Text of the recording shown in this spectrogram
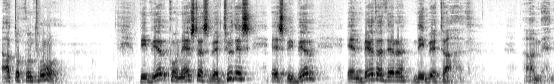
autocontrol. Vivir con estas virtudes es vivir en verdadera libertad. Amén.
